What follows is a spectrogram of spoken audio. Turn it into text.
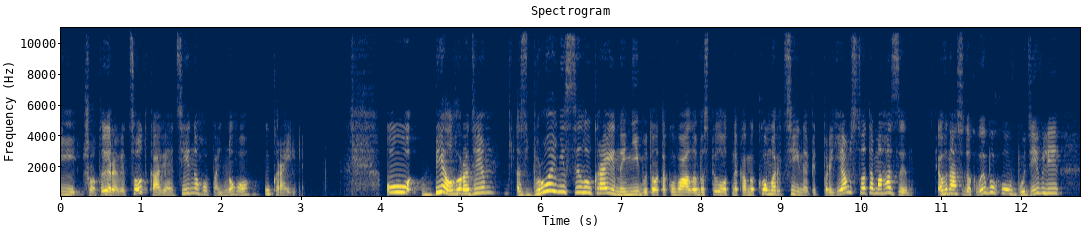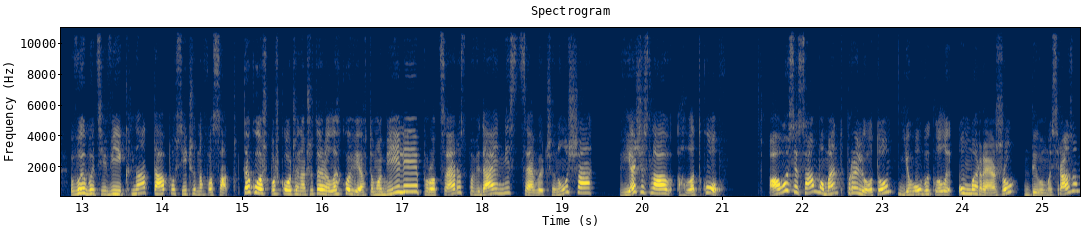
7,4% авіаційного пального Україні. У Білгороді Збройні сили України нібито атакували безпілотниками комерційне підприємство та магазин. Внаслідок вибуху в будівлі вибиті вікна та посічено фасад. Також пошкоджено чотири легкові автомобілі. Про це розповідає місцевий чинуша В'ячеслав Гладков. А ось і сам момент прильоту. Його виклали у мережу. Дивимось разом.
